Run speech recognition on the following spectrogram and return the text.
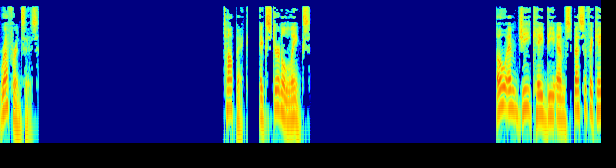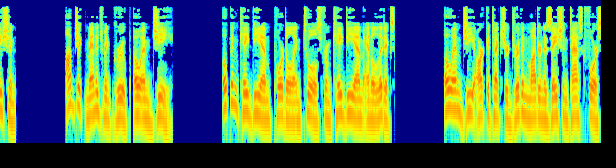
References. External links. OMG KDM specification. Object Management Group OMG Open KDM portal and tools from KDM Analytics. OMG Architecture Driven Modernization Task Force.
